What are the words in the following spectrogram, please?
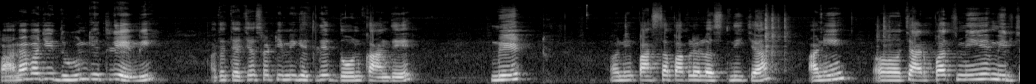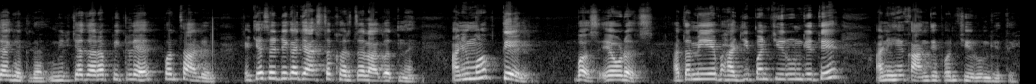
पानाभाजी धुवून घेतली आहे मी. आता त्याच्यासाठी मी घेतले दोन कांदे मीठ आणि पाच सहा पाकल्या लसणीच्या आणि चार पाच मी मिरच्या घेतल्या मिरच्या जरा पिकल्या आहेत पण चालेल. याच्यासाठी काय जास्त खर्च लागत नाही. आणि मग तेल. बस एवढंच. आता मी हे भाजी पण चिरून घेते आणि हे कांदे पण चिरून घेते.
